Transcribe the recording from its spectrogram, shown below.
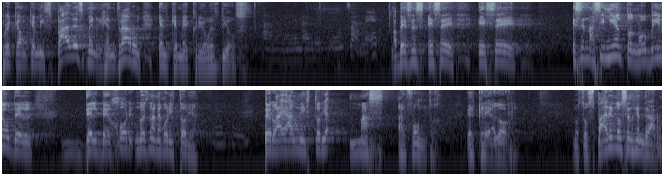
porque aunque mis padres me engendraron, el que me crió es Dios. A veces ese, ese, ese nacimiento no vino del, del mejor, no es la mejor historia. Pero hay una historia más al fondo, el creador. Nuestros padres nos engendraron,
